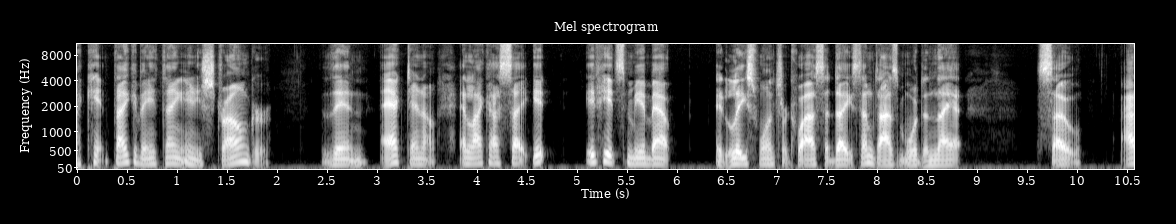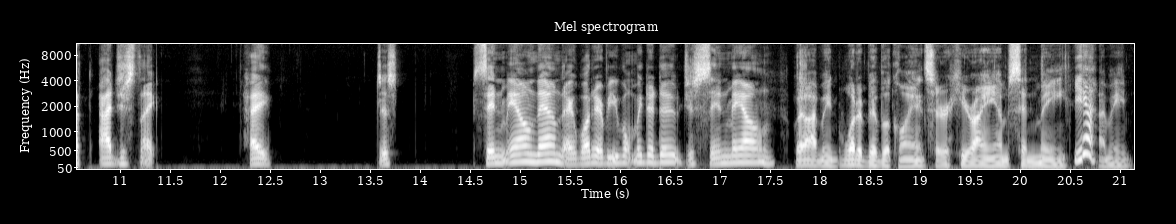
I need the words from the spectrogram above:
i can't think of anything any stronger than acting on and like i say it it hits me about at least once or twice a day sometimes more than that so i i just think hey just send me on down there. Whatever you want me to do, just send me on. Well, I mean, what a biblical answer. Here I am, send me. Yeah, I mean,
